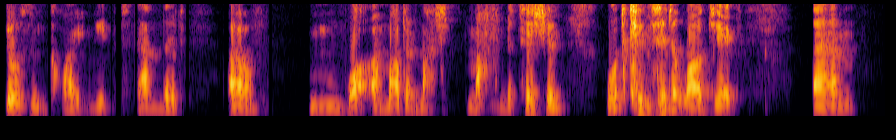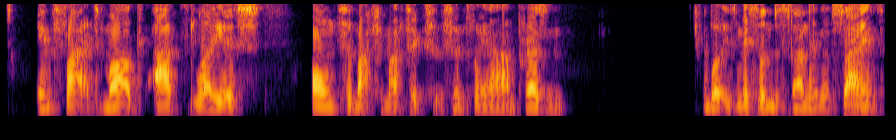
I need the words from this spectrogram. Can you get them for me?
doesn't quite meet the standard of what a modern math- mathematician would consider logic. Um, in fact, Morgue adds layers onto mathematics that simply aren't present. But his misunderstanding of science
